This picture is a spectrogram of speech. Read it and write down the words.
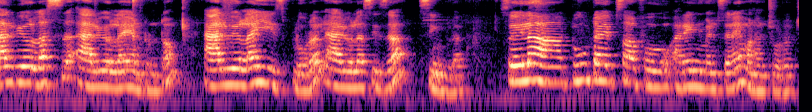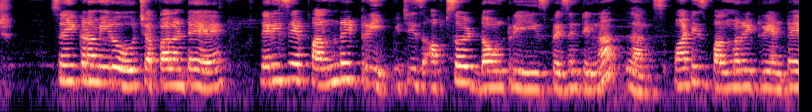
alveolus alveoli అంటుంటాం. Alveoli is plural alveolus is a singular so ఇలా టూ టైప్స్ ఆఫ్ అరేంజ్మెంట్స్ అనేవి మనం చూడొచ్చు. సో ఇక్కడ మీరు చెప్పాలంటే there is a pulmonary tree which is upside down tree is present in lungs what is pulmonary tree అంటే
